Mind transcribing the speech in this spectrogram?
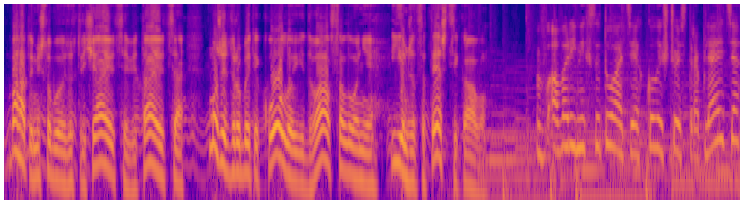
Багато між собою зустрічаються, вітаються, можуть зробити коло і два в салоні. Їм же це теж цікаво. В аварійних ситуаціях, коли щось трапляється,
